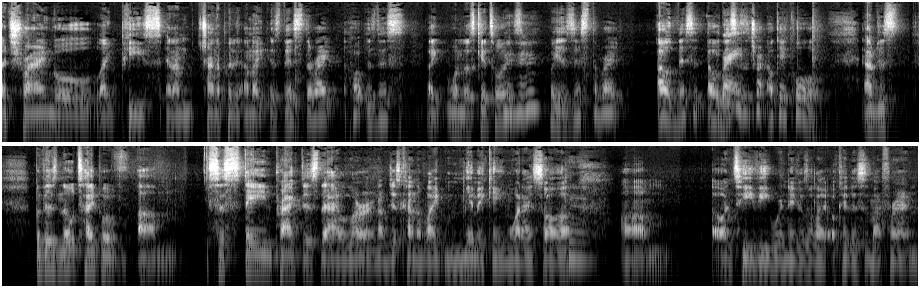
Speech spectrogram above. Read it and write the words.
a triangle like piece, and I'm trying to put it. I'm like, is this the right? ho- Is this like one of those kid toys? Wait, is this the right? Oh, this is. Oh, this Mm-hmm. Is a tri. Okay, cool. And I'm just, but there's no type of um sustained practice that I learned. I'm just kind of like mimicking what I saw um, on TV where niggas are like, okay, this is my friend.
